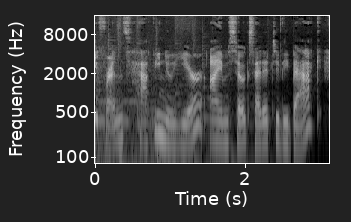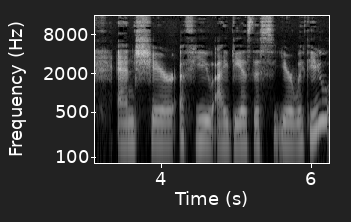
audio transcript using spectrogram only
Hey, friends, Happy New Year. I am so excited to be back and share a few ideas this year with you.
